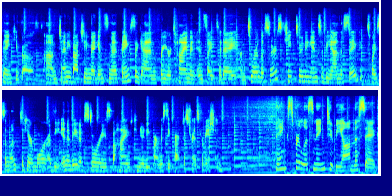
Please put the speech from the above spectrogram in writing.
Thank you both. Um, Jenny Bacci, Megan Smith, thanks again for your time and insight today. Um, to our listeners, keep tuning in to Beyond the SIG twice a month to hear more of the innovative stories behind community pharmacy practice transformation. Thanks for listening to Beyond the SIG,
